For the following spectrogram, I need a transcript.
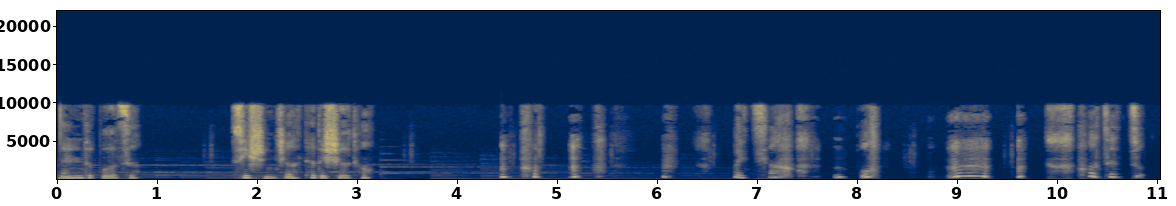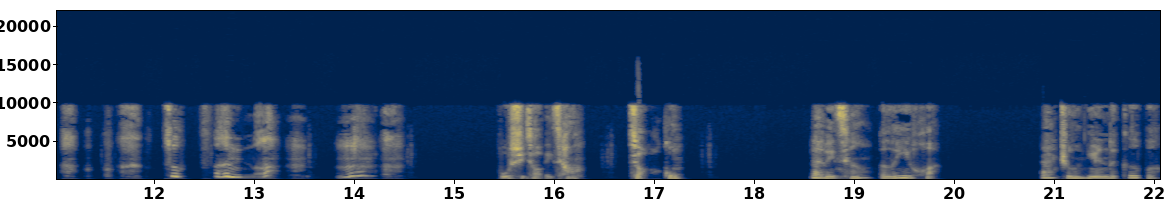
男人的脖子，吸吮着他的舌头。伟强，不，嗯，我在做做饭呢。嗯，不许叫伟强，叫老公。赖伟强等了一会儿，拉住女人的胳膊，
